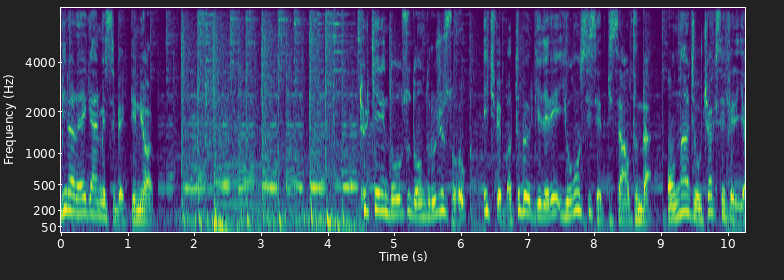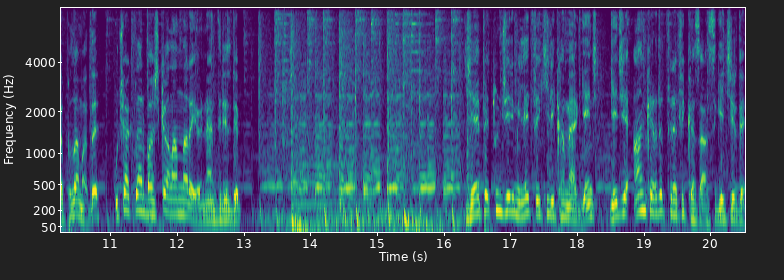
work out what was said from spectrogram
bir araya gelmesi bekleniyor. Türkiye'nin doğusu dondurucu soğuk, iç ve batı bölgeleri yoğun sis etkisi altında. Onlarca uçak seferi yapılamadı, uçaklar başka alanlara yönlendirildi. CHP Tunceli Milletvekili Kamer Genç gece Ankara'da trafik kazası geçirdi.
